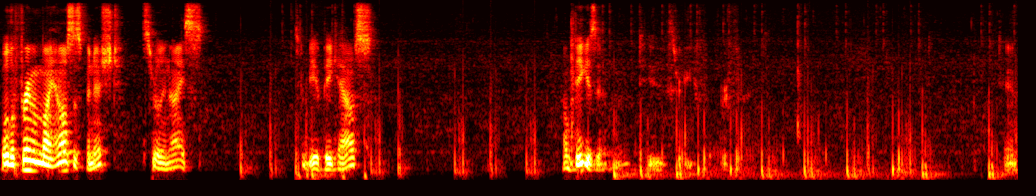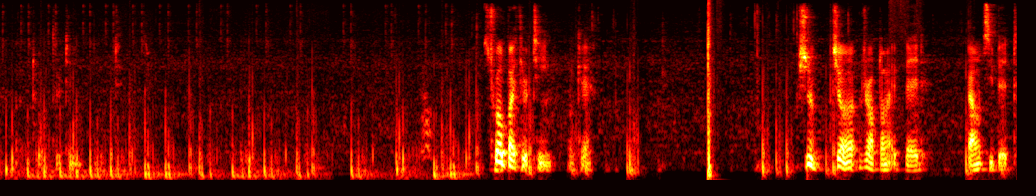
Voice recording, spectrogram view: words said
Well, the frame of my house is finished. It's really nice. It's gonna be a big house. How big is it? One, two, three, four, five, 10, 11, 12, 13, 14. It's 12 by 13. Okay. Should have dropped on my bed. Bouncy bit.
